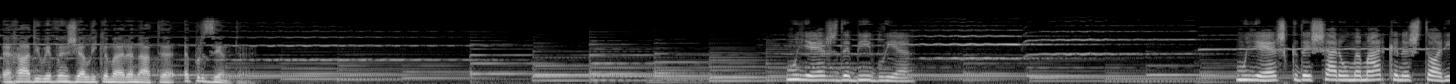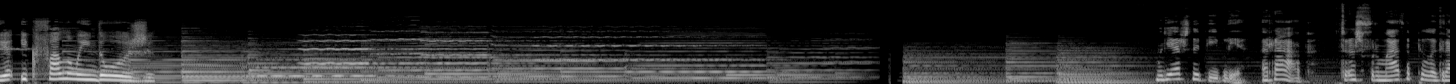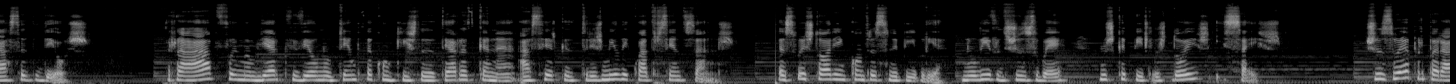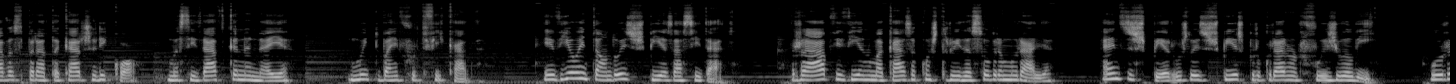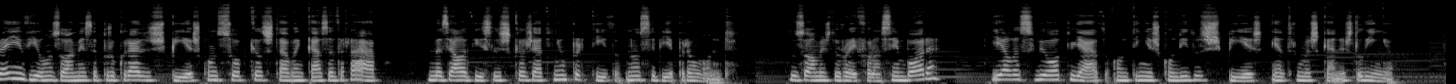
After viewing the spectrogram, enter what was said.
A Rádio Evangélica Maranata apresenta. Mulheres da Bíblia. Mulheres que deixaram uma marca na história e que falam ainda hoje. Mulheres da Bíblia, Raab, transformada pela graça de Deus. Raab foi uma mulher que viveu no tempo da conquista da terra de Canaã há cerca de 3400 anos. A sua história encontra-se na Bíblia, no livro de Josué, nos capítulos 2 e 6. Josué preparava-se para atacar Jericó, uma cidade cananeia muito bem fortificada. Enviou então dois espias à cidade. Raab vivia numa casa construída sobre a muralha. Em desespero, os dois espias procuraram refúgio ali. O rei enviou uns homens a procurar os espias quando soube que eles estavam em casa de Raab, mas ela disse-lhes que eles já tinham partido, não sabia para onde. Os homens do rei foram-se embora e ela subiu ao telhado onde tinha escondido os espias entre umas canas de linho.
